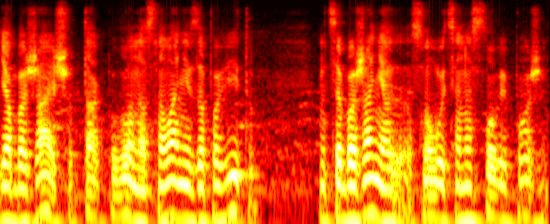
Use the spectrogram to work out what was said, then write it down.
я бажаю, щоб так було на основанні заповіту. Це бажання основується на Слові Божому.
